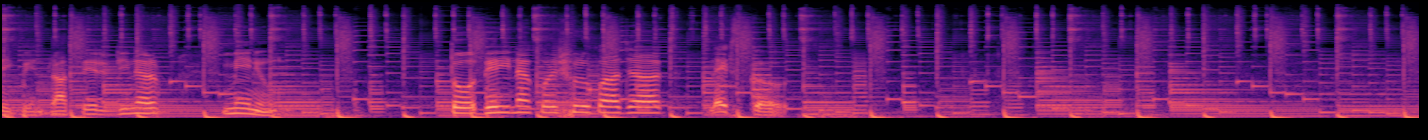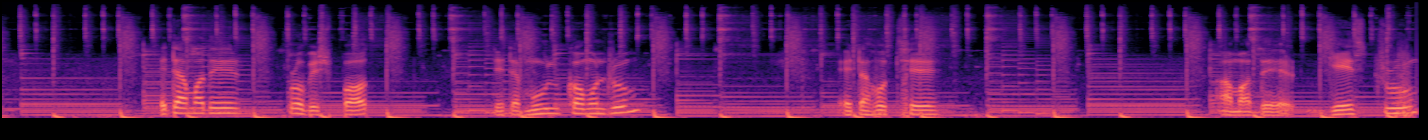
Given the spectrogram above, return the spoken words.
দেখবেন রাতের ডিনার মেনু। তো দেরি না করে শুরু করা যাক লেটস গো এটা আমাদের প্রবেশ পথ, যেটা মূল কমন রুম এটা হচ্ছে আমাদের গেস্ট রুম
